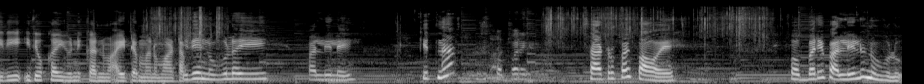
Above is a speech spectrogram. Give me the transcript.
ఇది ఇది ఒక యూనిక్ అన్ ఐటమ్ అనమాట ఇదే నువ్వులయి పల్లీలయి కిత్నా? సాठ రూపాయలు పావే. కొబ్బరి పల్లీలు నువ్వులు.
